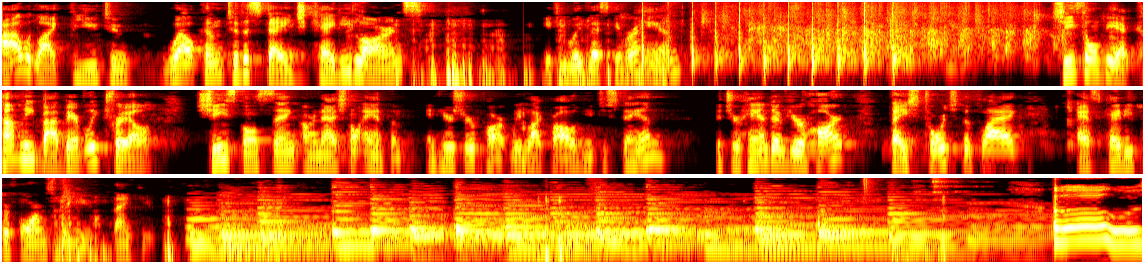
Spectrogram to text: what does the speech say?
I would like for you to welcome to the stage Katie Lawrence. If you would, let's give her a hand. She's going to be accompanied by Beverly Trail. She's going to sing our national anthem. And here's your part. We'd like for all of you to stand, put your hand over your heart, face towards the flag as Katie performs for you. Thank you.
